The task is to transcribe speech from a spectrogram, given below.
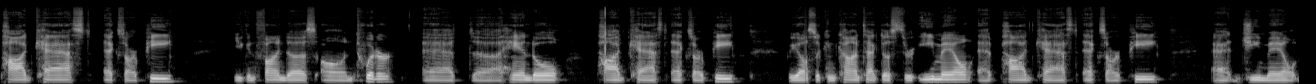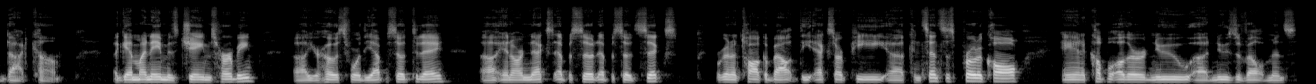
podcast XRP. You can find us on Twitter at handle podcast XRP. We also can contact us through email at podcastxrp at gmail.com. Again, my name is James Herby, uh, your host for the episode today. Uh, in our next episode, episode six, we're going to talk about the XRP uh, consensus protocol and a couple other new uh, news developments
